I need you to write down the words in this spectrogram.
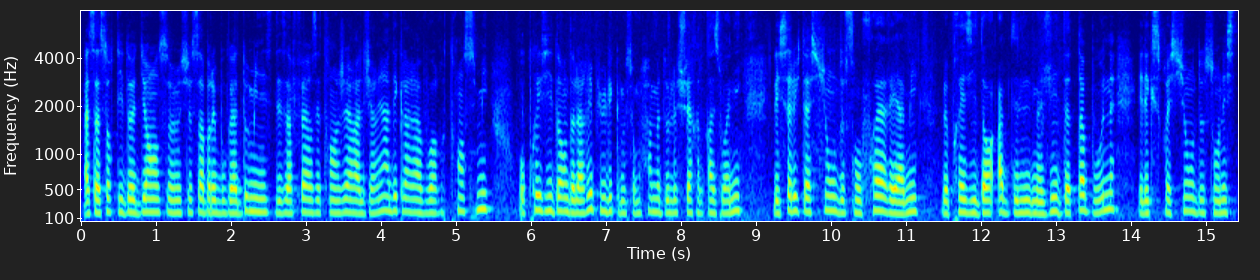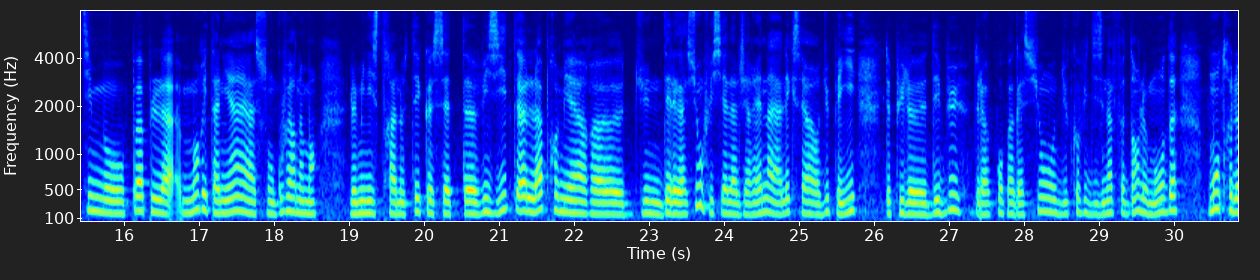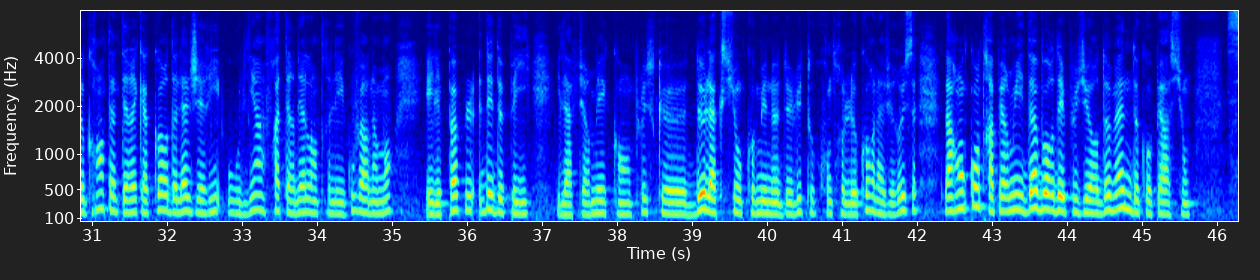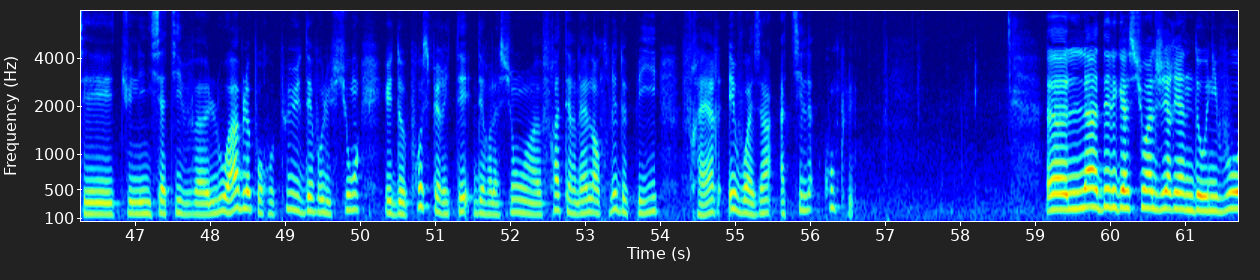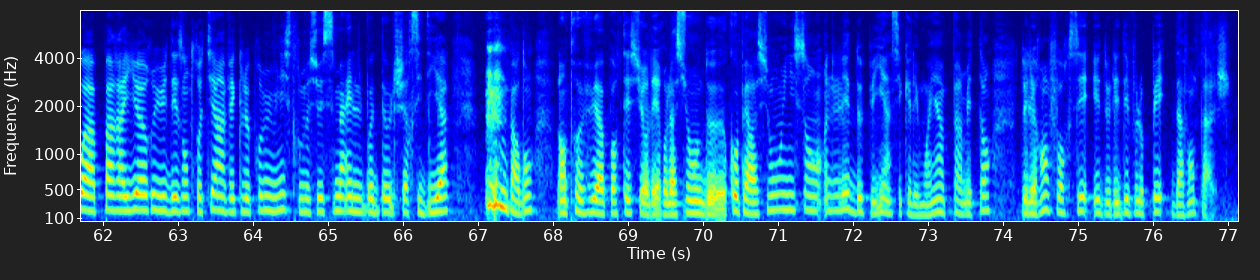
À sa sortie d'audience, M. Sabri Bougadou, ministre des Affaires étrangères algérien, a déclaré avoir transmis au président de la République, M. Mohamed El Cheikh Al-Qazouani, les salutations de son frère et ami, le président Abdelmajid Taboun, et l'expression de son estime au peuple mauritanien et à son gouvernement. Le ministre a noté que cette visite, la première euh, d'une délégation officielle algérienne à l'extérieur du pays depuis le début de la propagation du Covid-19 dans le monde, montre le grand intérêt qu'accorde l'Algérie au lien fraternel entre les gouvernements et les peuples des deux pays. Il a affirmé qu'en plus que de l'action commune de lutte contre le coronavirus, la rencontre a permis d'aborder plusieurs domaines de coopération. C'est une initiative louable pour plus d'évolution et de prospérité des relations euh, fraternelles entre les deux pays, frères et voisins, a-t-il conclu. Euh, la délégation algérienne de haut niveau a par ailleurs eu des entretiens avec le Premier ministre, M. Ismail Boddoul Chersidia. Pardon, l'entrevue a porté sur les relations de coopération unissant les deux pays ainsi que les moyens permettant de les renforcer et de les développer davantage.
